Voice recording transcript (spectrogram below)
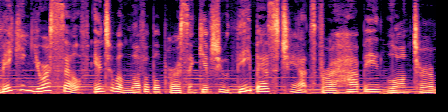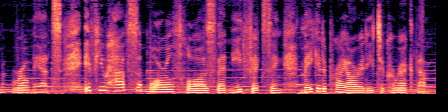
Making yourself into a lovable person gives you the best chance for a happy long term romance. If you have some moral flaws that need fixing, make it a priority to correct them them.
